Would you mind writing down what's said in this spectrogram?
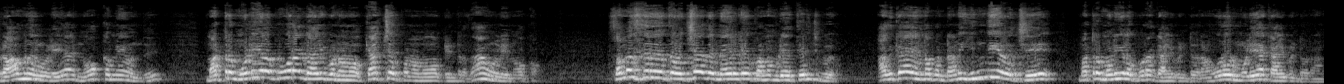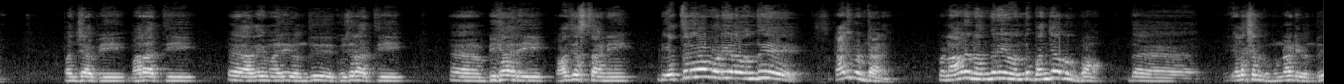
பிராமணர்களுடைய நோக்கமே வந்து மற்ற மொழிகளை பூரா காலி பண்ணணும் கேப்சர் பண்ணணும் அப்படின்றதான் அவங்களுடைய நோக்கம். சமஸ்கிருதத்தை வச்சு அதை நேரடியாக பண்ண முடியாது தெரிஞ்சு போயிடும். அதுக்காக என்ன பண்ணுறாங்க இந்தியை வச்சு மற்ற மொழிகளை பூரா காலி பண்ணிட்டு வராங்க. ஒரு ஒரு மொழியாக காலி பண்ணிட்டு வராங்க. பஞ்சாபி மராத்தி அதே மாதிரி வந்து குஜராத்தி பீகாரி ராஜஸ்தானி இப்படி எத்தனையோ மொழிகளை வந்து காலி பண்ணிட்டாங்க இப்போ நானும் நந்தினியும் வந்து பஞ்சாபுக்கு போனோம். இந்த எலெக்ஷனுக்கு முன்னாடி வந்து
